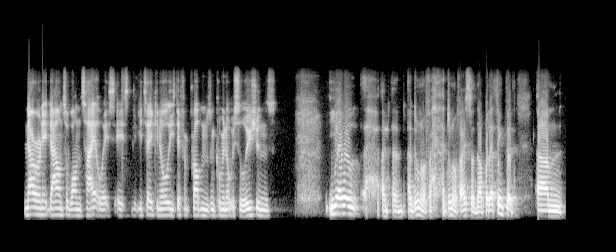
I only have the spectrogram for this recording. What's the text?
narrowing it down to one title. It's, it's you're taking all these different problems and coming up with solutions. Yeah, well, I, I, I, don't know if I, I, don't know if I said that, but I think that um,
